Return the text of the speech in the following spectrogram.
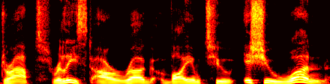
dropped, released our Rug Volume 2, Issue 1.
